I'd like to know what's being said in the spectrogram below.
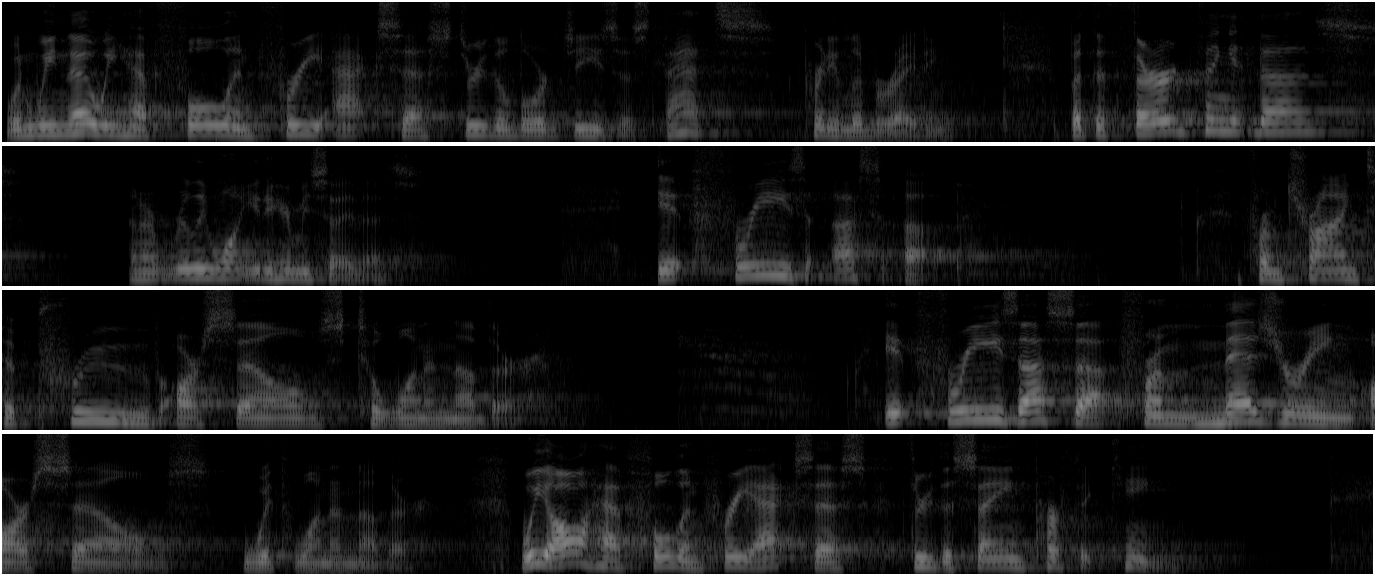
When we know we have full and free access through the Lord Jesus, that's pretty liberating. But the third thing it does, and I really want you to hear me say this, it frees us up from trying to prove ourselves to one another. It frees us up from measuring ourselves with one another. We all have full and free access through the same perfect King.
